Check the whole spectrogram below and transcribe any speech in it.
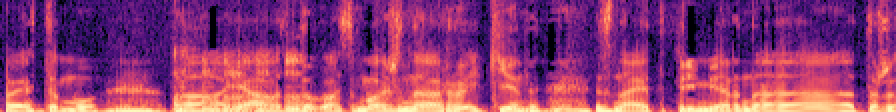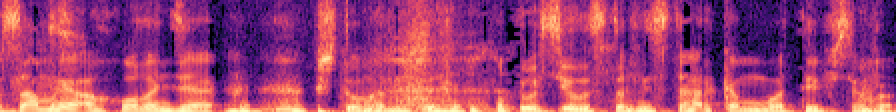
Поэтому э, я, возможно, Ройкин знает примерно то же самое о Холланде, что он тусил с Тони Старком, вот и все.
